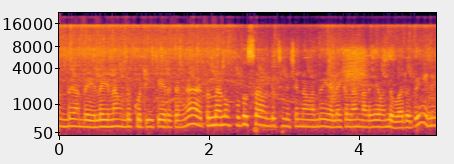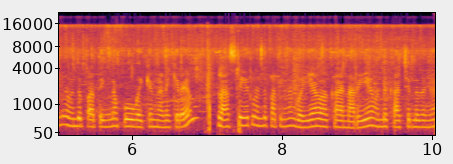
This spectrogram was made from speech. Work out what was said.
வந்து அந்த இலையெல்லாம் வந்து கொட்டிகிட்டே இருக்குங்க. இருந்தாலும் புதுசாக வந்து சின்ன சின்ன வந்து இலைகள்லாம் நிறைய வந்து வருது. இனிமேல் வந்து பார்த்திங்கன்னா பூ வைக்கணும்னு நினைக்கிறேன். லாஸ்ட் இயர் வந்து பார்த்திங்கன்னா கொய்யாவை கா நிறைய வந்து காய்ச்சிருந்ததுங்க.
